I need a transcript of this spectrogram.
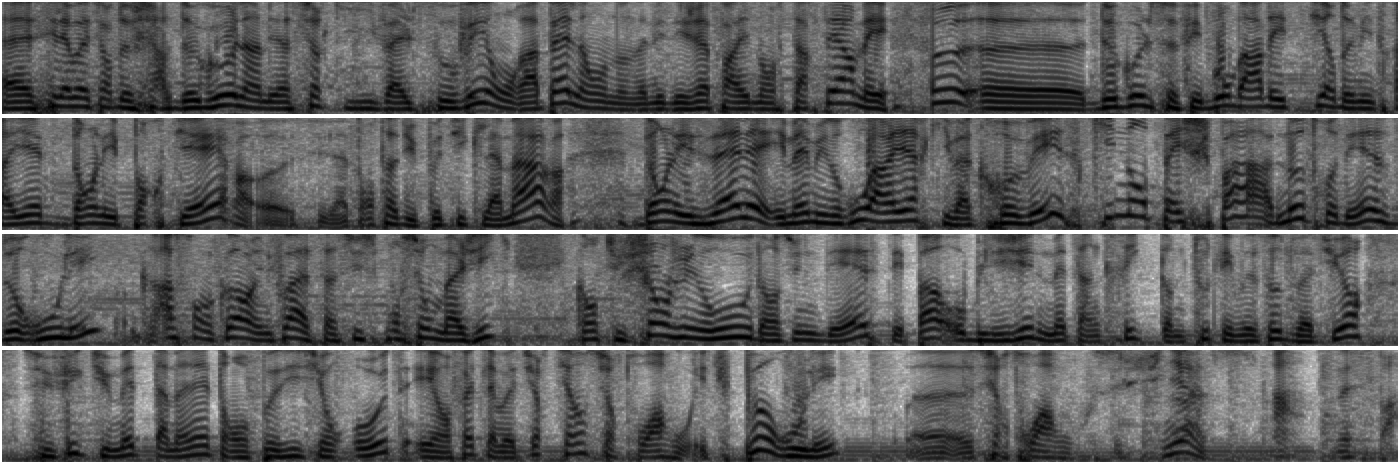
Euh, c'est la voiture de Charles de Gaulle, hein, bien sûr, qui va le sauver. On rappelle, hein, on en avait déjà parlé dans Starter, mais de Gaulle se fait bombarder de tirs de mitraillettes dans les portières. c'est l'attentat du petit Clamart, dans les ailes et même une roue arrière qui va crever. Ce qui n'empêche pas notre DS de rouler, grâce encore une fois à sa suspension magique. Quand tu changes une roue dans une DS, t'es pas obligé de mettre un cric comme toutes les autres voitures. Suffit que tu mettes ta manette en position haute et en fait la voiture tient sur trois roues et tu peux rouler euh, sur trois roues. C'est génial. Ah, n'est-ce pas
